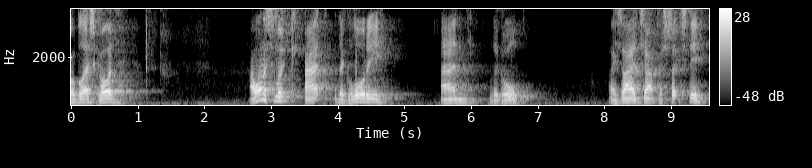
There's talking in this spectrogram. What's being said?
God bless God. I want us to look at the glory and the gold. Isaiah chapter 60.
